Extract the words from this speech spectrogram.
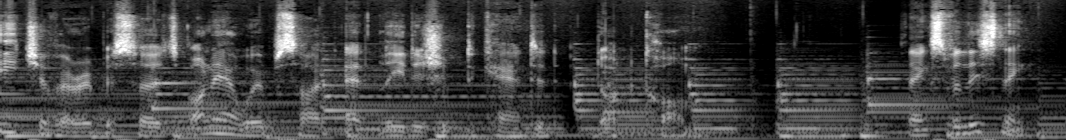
each of our episodes on our website at leadershipdecanted.com. Thanks for listening.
